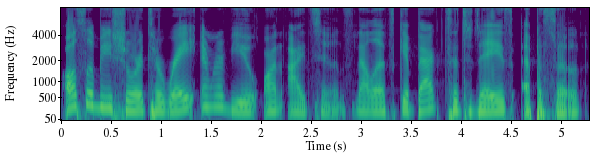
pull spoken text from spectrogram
Also, be sure to rate and review on iTunes. Now, let's get back to today's episode.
